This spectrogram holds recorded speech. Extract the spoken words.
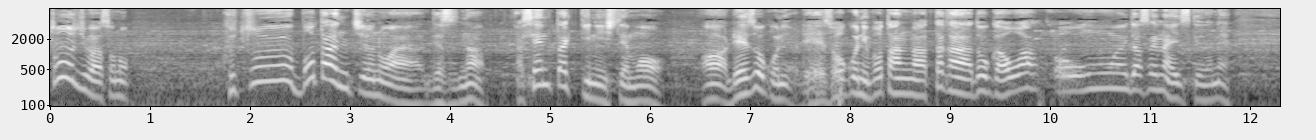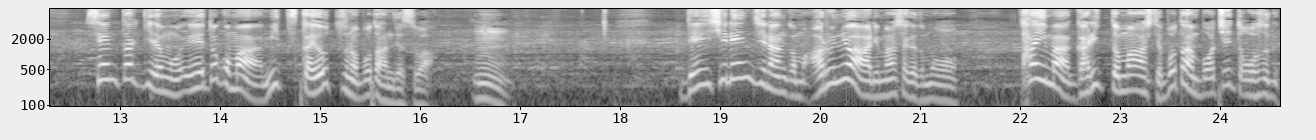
当時はその、普通ボタンちゅうのはですな、洗濯機にしても、あ冷蔵庫に、冷蔵庫にボタンがあったかどうか思い出せないですけどね、洗濯機でもええとこまあ3つか4つのボタンですわ。うん。電子レンジなんかもあるにはありましたけども、タイマーガリッと回してボタンボチッと押す、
